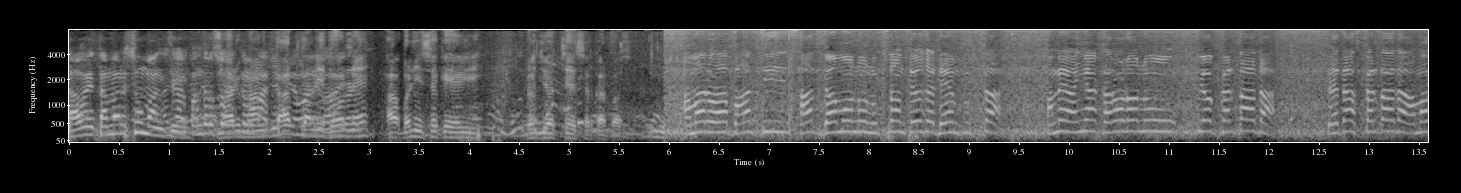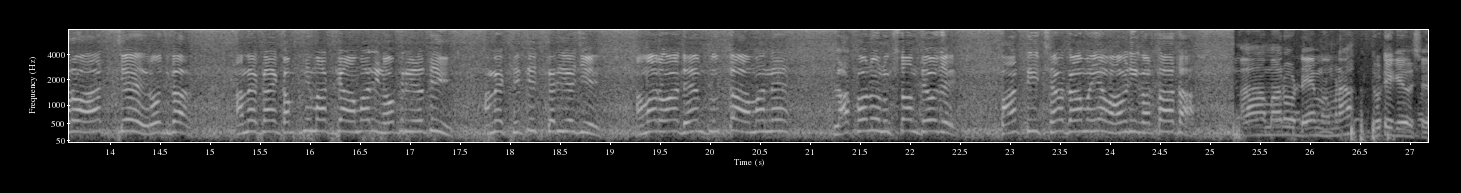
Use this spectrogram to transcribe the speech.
હવે તમારે શું માંગ છે? મારી માંગ તાત્કાલિક ધોરણે આ બની શકે એવી રજૂઆત છે સરકાર પાસે. અમારો આ પાંચથી સાત ગામોનું નુકસાન થયું છે ડેમ તૂટતા. અમે અહીંયા કરોડોનું ઉપયોગ કરતા હતા પેદાશ કરતા હતા. અમારો આ જ છે રોજગાર. અમે કાંઈ કંપનીમાં ક્યાં અમારી નોકરી નથી. અમે ખેતી જ કરીએ છીએ. અમારો આ ડેમ તૂટતા અમને લાખોનું નુકસાન થયું છે. પાંચથી છ ગામ અહીંયા વાવણી કરતા હતા. આ અમારો ડેમ હમણાં તૂટી ગયો છે.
